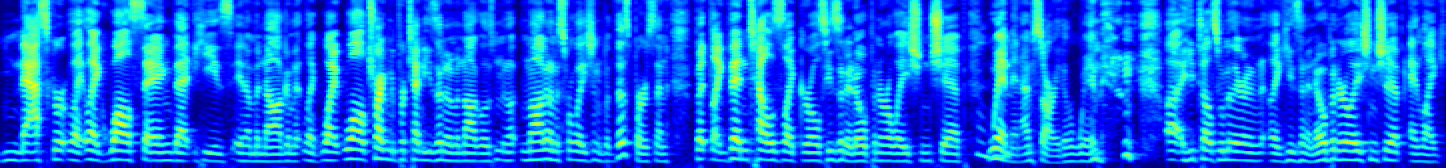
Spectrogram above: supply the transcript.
masker like like while saying that he's in a monogamous like like while trying to pretend he's in a monogamous monogamous relationship with this person but like then tells like girls he's in an open relationship women i'm sorry they're women uh he tells women they're in like he's in an open relationship and like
